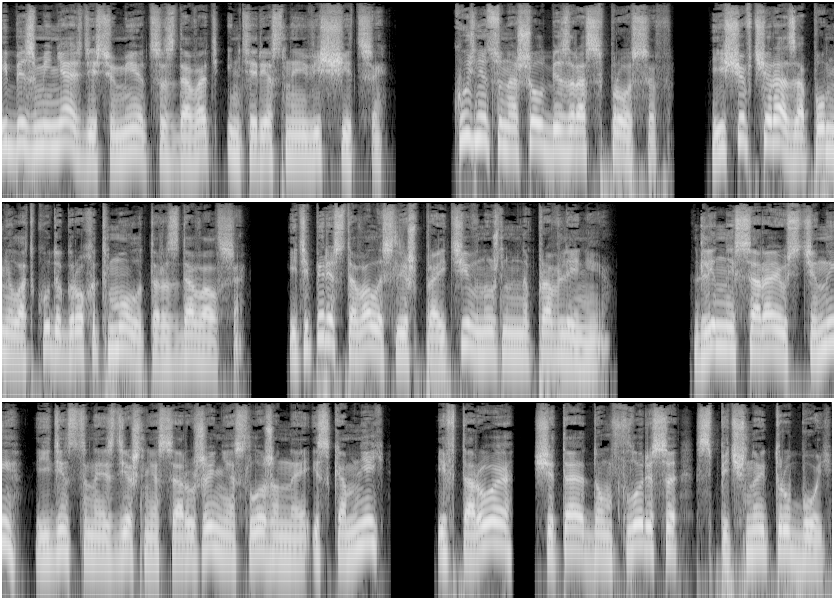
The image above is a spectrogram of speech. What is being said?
и без меня здесь умеют создавать интересные вещицы. Кузницу нашел без расспросов. Еще вчера запомнил, откуда грохот молота раздавался, и теперь оставалось лишь пройти в нужном направлении. Длинный сарай у стены, единственное здешнее сооружение, сложенное из камней, и второе, считая дом Флориса с печной трубой.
